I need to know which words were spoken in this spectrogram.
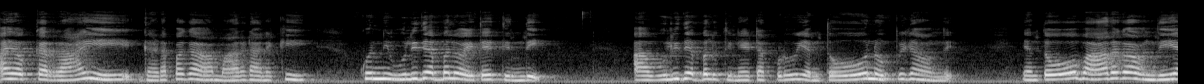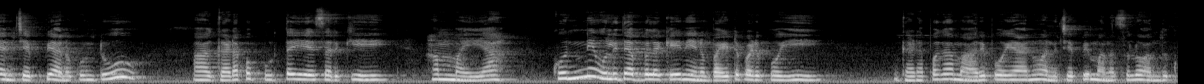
ఆ యొక్క రాయి గడపగా మారడానికి కొన్ని ఉలి దెబ్బలు అయితే తింది. ఆ ఉలి దెబ్బలు తినేటప్పుడు ఎంతో నొప్పిగా ఉంది. ఎంతో బాధగా ఉంది అని చెప్పి అనుకుంటూ ఆ గడప పూర్తయ్యేసరికి అమ్మయ్యా కొన్ని ఉలి దెబ్బలకే నేను బయటపడిపోయి గడపగా మారిపోయాను అని చెప్పి మనసులో అందు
